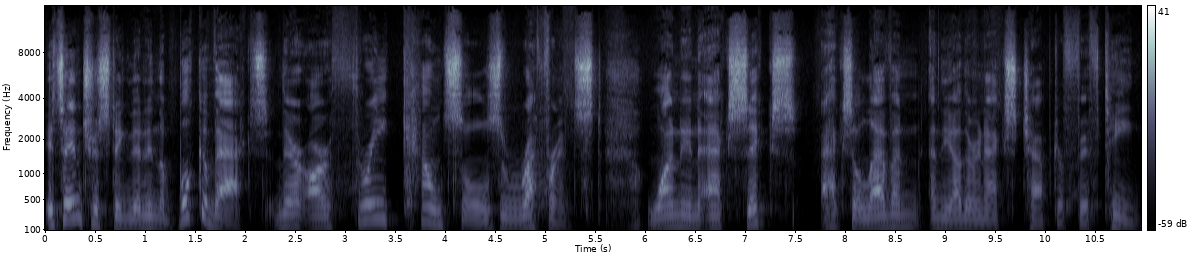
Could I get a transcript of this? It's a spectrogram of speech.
It's interesting that in the book of Acts, there are three councils referenced one in Acts 6, Acts 11, and the other in Acts chapter 15.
